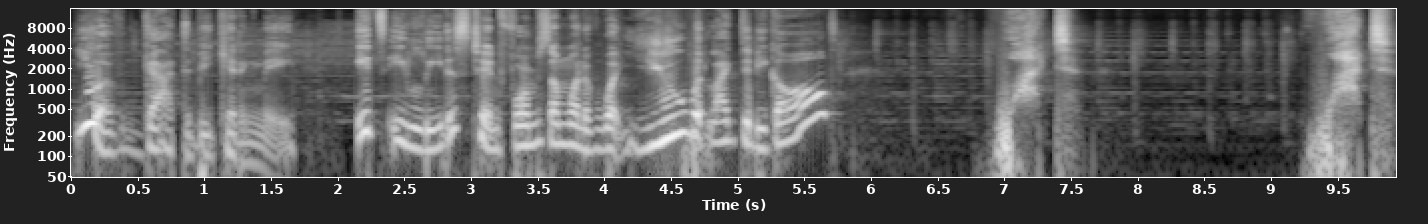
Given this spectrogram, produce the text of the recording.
You have got to be kidding me. It's elitist to inform someone of what you would like to be called? What? What?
